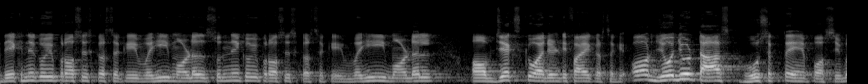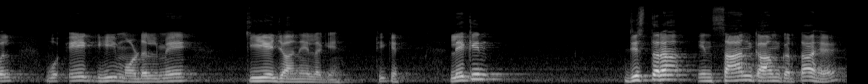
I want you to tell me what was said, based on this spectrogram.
देखने को भी प्रोसेस कर सके, वही मॉडल सुनने को भी प्रोसेस कर सके, वही मॉडल ऑब्जेक्ट्स को आइडेंटिफाई कर सके। और जो जो टास्क हो सकते हैं पॉसिबल वो एक ही मॉडल में किए जाने लगें, ठीक है? लेकिन जिस तरह इंसान काम करता है,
